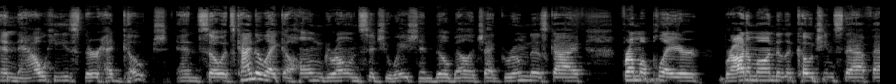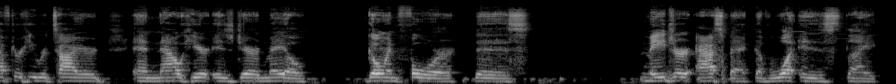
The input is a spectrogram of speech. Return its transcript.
and now he's their head coach. And so it's kind of like a homegrown situation. Bill Belichick groomed this guy from a player, brought him onto the coaching staff after he retired, and now here is Jerod Mayo going for this major aspect of what is like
